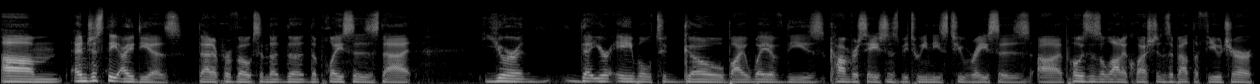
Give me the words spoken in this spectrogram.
Um, and just the ideas that it provokes and the, the the places that you're that you're able to go by way of these conversations between these two races uh, poses a lot of questions about the future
